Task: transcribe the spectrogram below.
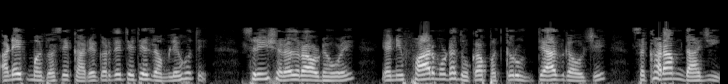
अनेक महत्त्वाचे कार्यकर्ते तेथे जमले होते. श्री शरदराव ढवळे यांनी फार मोठा धोका पत्करून त्याच गावचे सखाराम दाजी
